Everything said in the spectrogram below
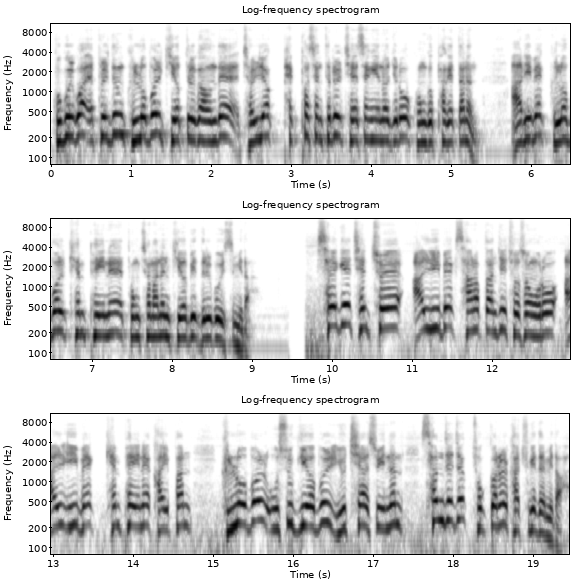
구글과 애플 등 글로벌 기업들 가운데 전력 100%를 재생에너지로 공급하겠다는 아리백 글로벌 캠페인에 동참하는 기업이 늘고 있습니다. 세계 최초의 R200 산업단지 조성으로 R200 캠페인에 가입한 글로벌 우수 기업을 유치할 수 있는 선제적 조건을 갖추게 됩니다.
